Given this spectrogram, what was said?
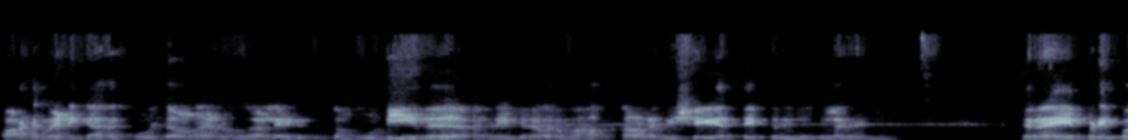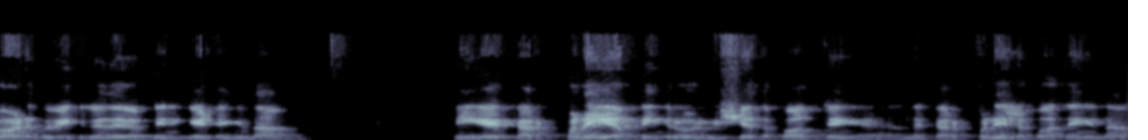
ஆட்டோமேட்டிக்கா அதை கூல் டவுனா நம்மளால எடுத்துக்க முடியுது அப்படிங்கிற ஒரு மகத்தான விஷயத்தை புரிந்து கொள்ள வேண்டும். இதை நான் எப்படிப்பா அனுபவிக்கிறது அப்படின்னு கேட்டீங்கன்னா நீங்க கற்பனை அப்படிங்கிற ஒரு விஷயத்த பார்த்துட்டீங்க. அந்த கற்பனையில பாத்தீங்கன்னா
